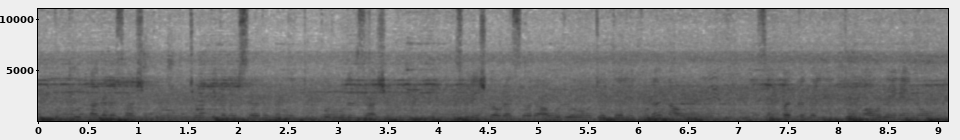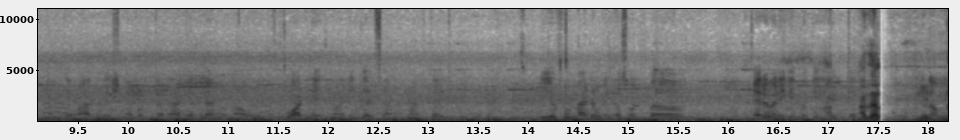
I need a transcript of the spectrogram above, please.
ತುಮಕೂರು ನಗರ ಶಾಸಕರು ಜ್ಯೋತಿ ಗಣೇಶ್ ಸರ್ ಮತ್ತು ತುಮಕೂರು ಶಾಸಕರು ಸುರೇಶ್ ಗೌಡ ಸರ್ ಅವರ ಜೊತೆಯಲ್ಲಿ ಕೂಡ ನಾವು ಸಂಪರ್ಕದಲ್ಲಿದ್ದು, ಅವರು ಏನೇನು ನಮಗೆ ಮಾರ್ಗದರ್ಶನ ಕೊಡ್ತಾರೆ. ಅದೆಲ್ಲನೂ ನಾವು ಕೋಆರ್ಡಿನೇಟ್ ಮಾಡಿ ಕೆಲಸ ಮಾಡ್ತಾ ಇದ್ದೀವಿ. ಬಿ ಎಫ್ ಒ ಮೇಡಮ್ ಇನ್ನೂ ಸ್ವಲ್ಪ ಮೆರವಣಿಗೆ ಬಗ್ಗೆ ಹೇಳ್ತಾರೆ. ನಮ್ಮ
